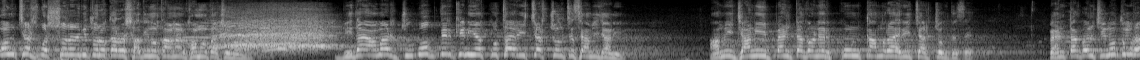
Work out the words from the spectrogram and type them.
পঞ্চাশ বৎসরের ভিতরও কারও স্বাধীনতা আনার ক্ষমতা ছিল না। বিদায় আমার যুবকদেরকে নিয়ে কোথায় রিচার্জ চলতেছে আমি জানি। আমি জানি প্যান্টাগনের কোন কামরায় রিচার্জ চলতেছে। প্যান্টাগন চিনো তোমরা?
